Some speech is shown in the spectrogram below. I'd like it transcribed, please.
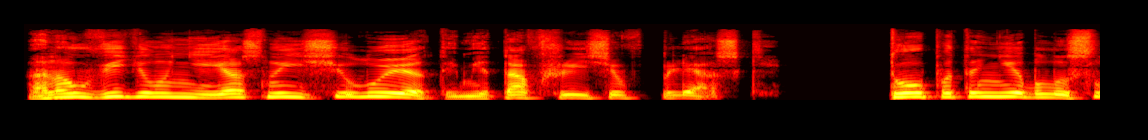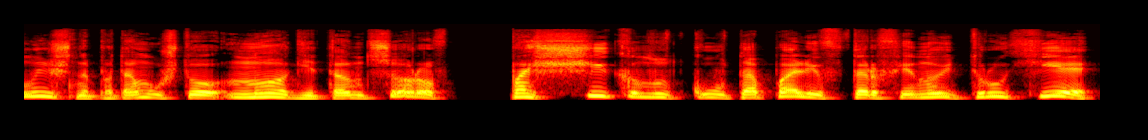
она увидела неясные силуэты, метавшиеся в пляске. Топота не было слышно, потому что ноги танцоров по щиколотку утопали в торфяной трухе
